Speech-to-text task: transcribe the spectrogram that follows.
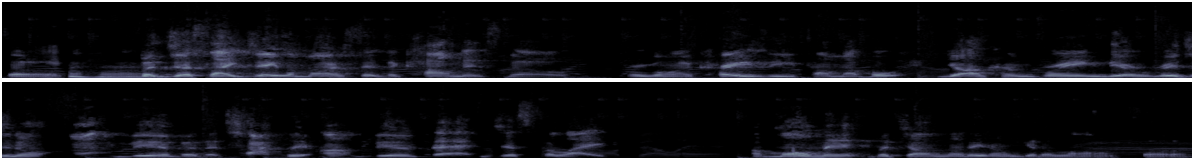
So, Mhm. but just like Jay Lamar said, the comments though were going crazy, talking about, "But y'all can bring the original Aunt Viv or the chocolate Aunt Viv back just for like a moment." But y'all know they don't get along. So,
